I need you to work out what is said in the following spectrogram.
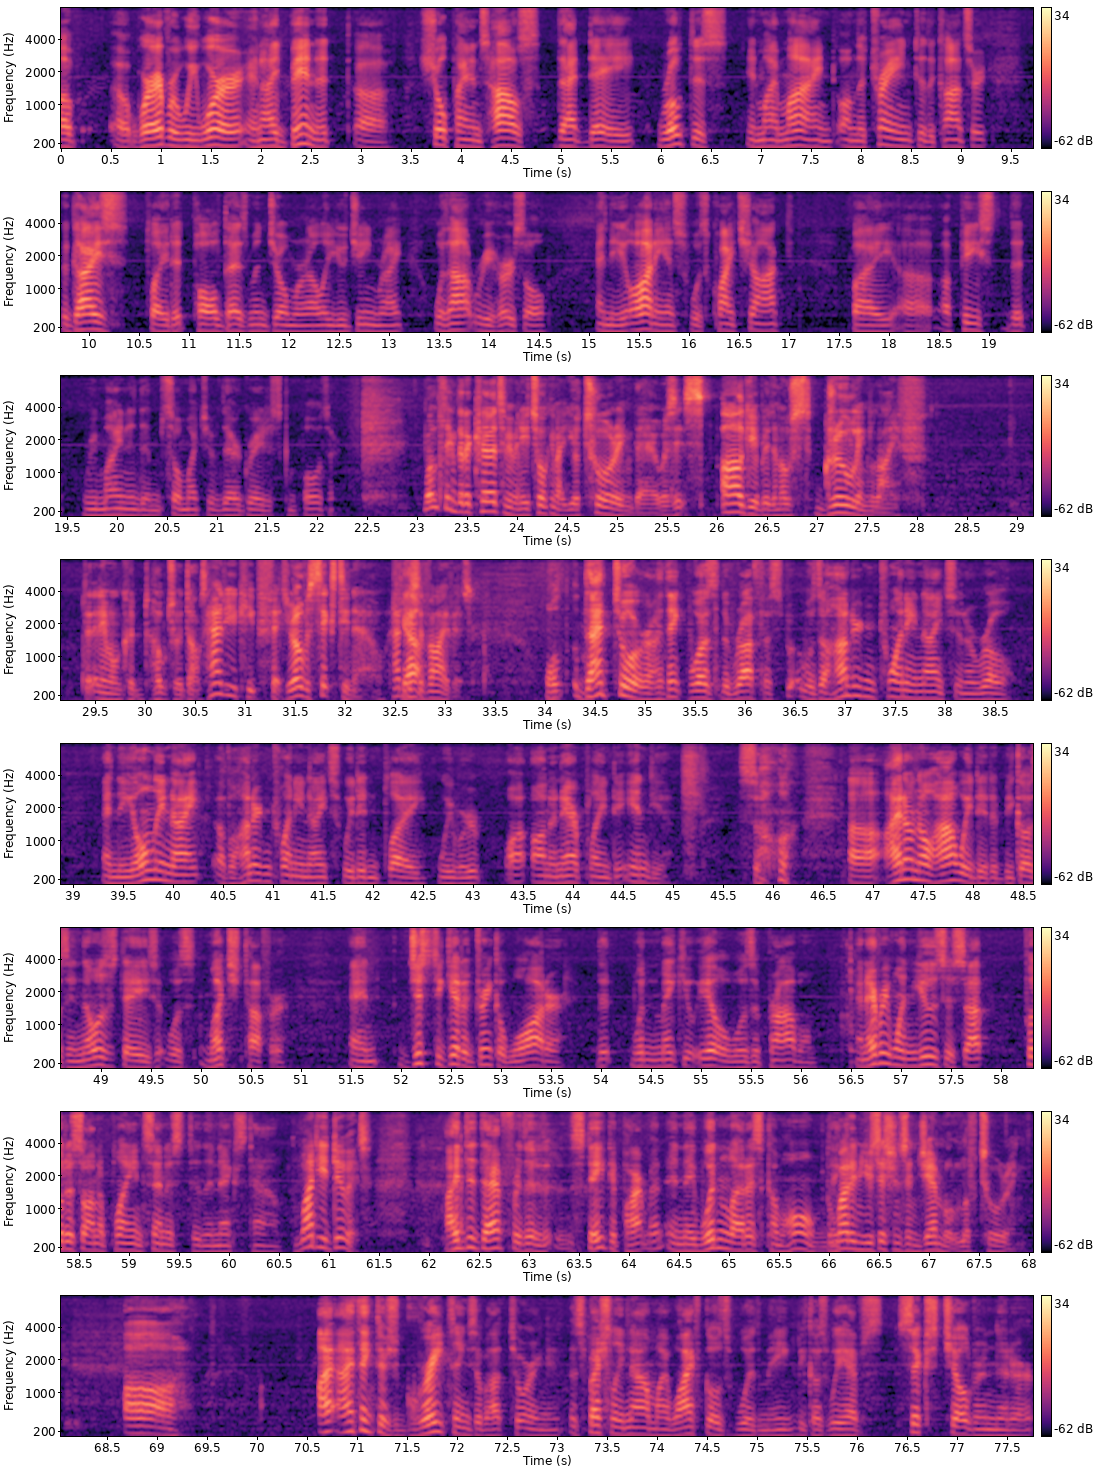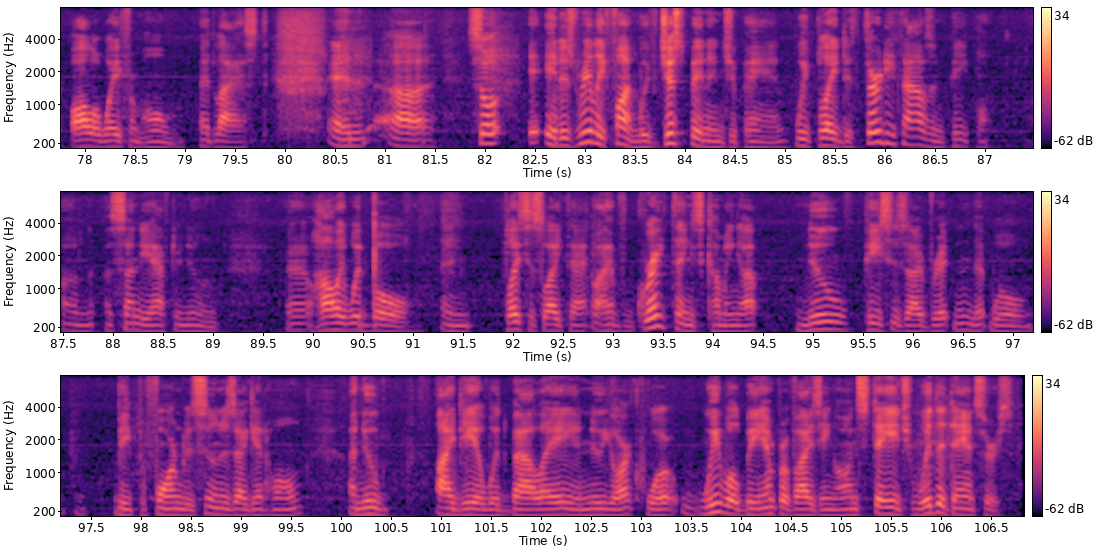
of uh, wherever we were. And I'd been at uh, Chopin's house that day, wrote this in my mind on the train to the concert. The guys played it, Paul Desmond, Joe Morello, Eugene Wright, without rehearsal, and the audience was quite shocked by uh, a piece that reminded them so much of their greatest composer. One thing that occurred to me when you were talking about your touring there was it's arguably the most grueling life that anyone could hope to adopt. How do you keep fit? You're over 60 now. How do yeah. you survive it? Well, that tour, I think, was the roughest. It was 120 nights in a row. And the only night of 120 nights we didn't play, we were on an airplane to India. So uh, I don't know how we did it because in those days it was much tougher. And just to get a drink of water that wouldn't make you ill was a problem. And everyone used us up, put us on a plane, sent us to the next town. Why do you do it? I did that for the State Department, and they wouldn't let us come home. But why do musicians in general love touring? Uh, I, I, think there's great things about touring, especially now. My wife goes with me because we have six children that are all away from home at last. And uh, so it, it is really fun. We've just been in Japan. We played to 30,000 people on a Sunday afternoon, uh, Hollywood Bowl, and places like that. I have great things coming up, new pieces I've written that will be performed as soon as I get home. A new idea with ballet in New York where we will be improvising on stage with the dancers.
